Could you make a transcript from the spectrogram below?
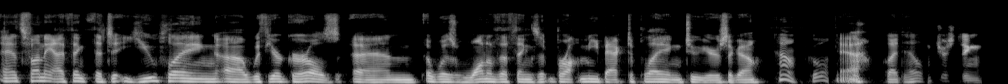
And it's funny, I think that you playing uh, with your girls and was one of the things that brought me back to playing two years ago. oh cool. Yeah. Glad to help. Interesting.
